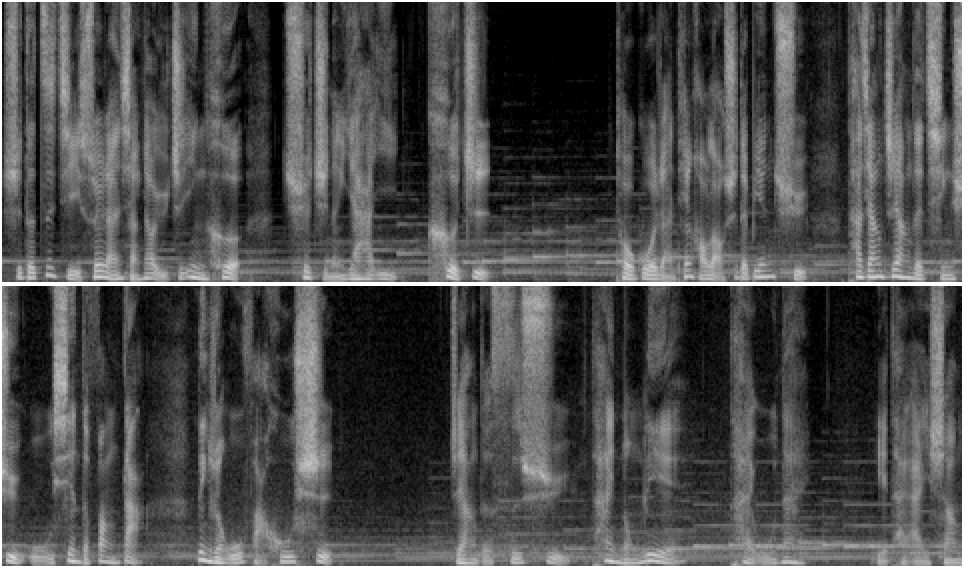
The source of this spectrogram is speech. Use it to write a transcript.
使得自己虽然想要与之应和，却只能压抑、克制。透过冉天豪老师的编曲，他将这样的情绪无限的放大，令人无法忽视。这样的思绪太浓烈，太无奈，也太哀伤。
